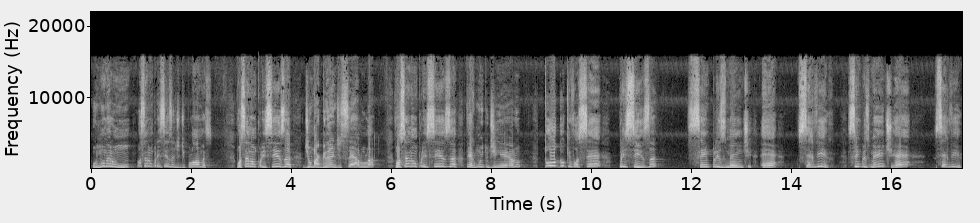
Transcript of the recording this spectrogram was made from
o número um, você não precisa de diplomas. Você não precisa de uma grande célula, você não precisa ter muito dinheiro. Tudo o que você precisa simplesmente é servir. Simplesmente é servir.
